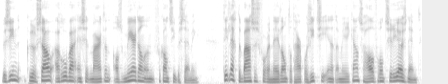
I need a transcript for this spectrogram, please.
We zien Curaçao, Aruba en Sint Maarten als meer dan een vakantiebestemming. Dit legt de basis voor een Nederland dat haar positie in het Amerikaanse halfrond serieus neemt.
